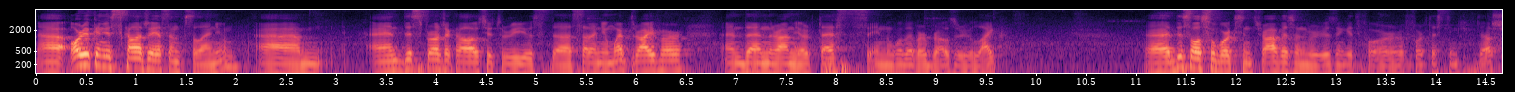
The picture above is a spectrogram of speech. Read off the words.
Uh, or you can use Scala.js and Selenium. Um, and this project allows you to reuse the Selenium WebDriver and then run your tests in whatever browser you like. Uh, this also works in Travis, and we're using it for, for testing Udash.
